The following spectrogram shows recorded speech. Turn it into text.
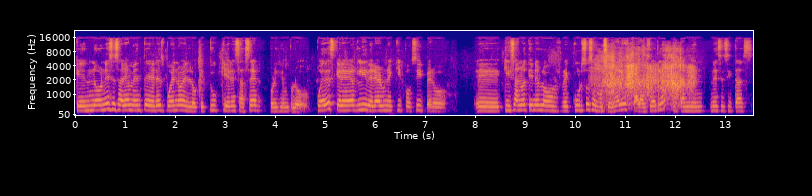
que no necesariamente eres bueno en lo que tú quieres hacer. Por ejemplo, puedes querer liderar un equipo, sí, pero eh, quizá no tienes los recursos emocionales para hacerlo y también necesitas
